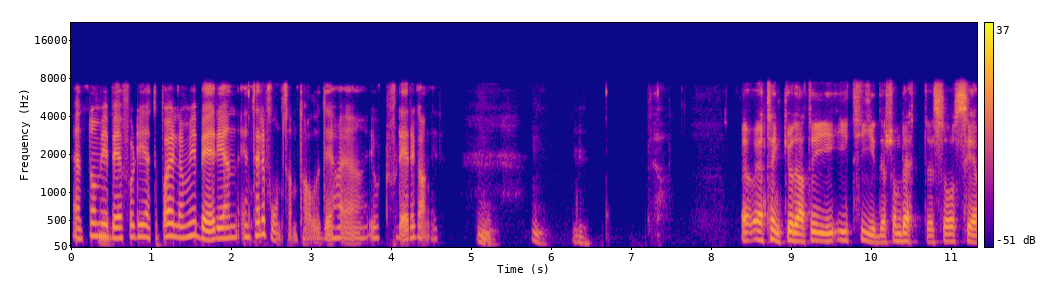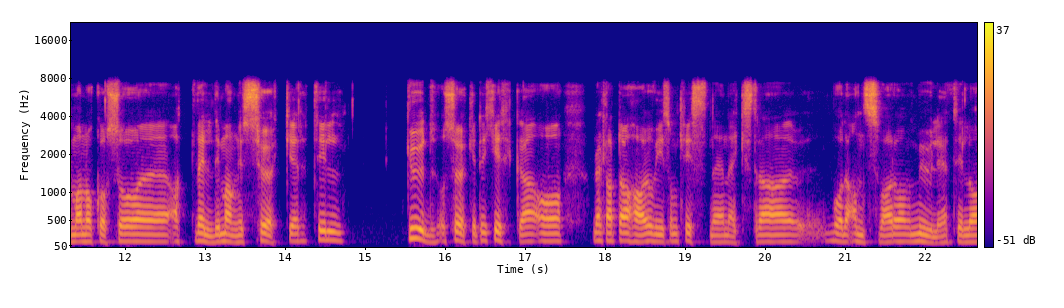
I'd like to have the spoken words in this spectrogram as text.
Enten om vi mm. ber for de etterpå, eller om vi ber i en, en telefonsamtale. Det har jeg gjort flere ganger. Mm. Mm. mm. Jeg tenker jo det at i, i, tider som dette så ser man nok også eh, at veldig mange søker til Gud og søker til kirka. og det er klart Da har jo vi som kristne en ekstra både ansvar og mulighet til å,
